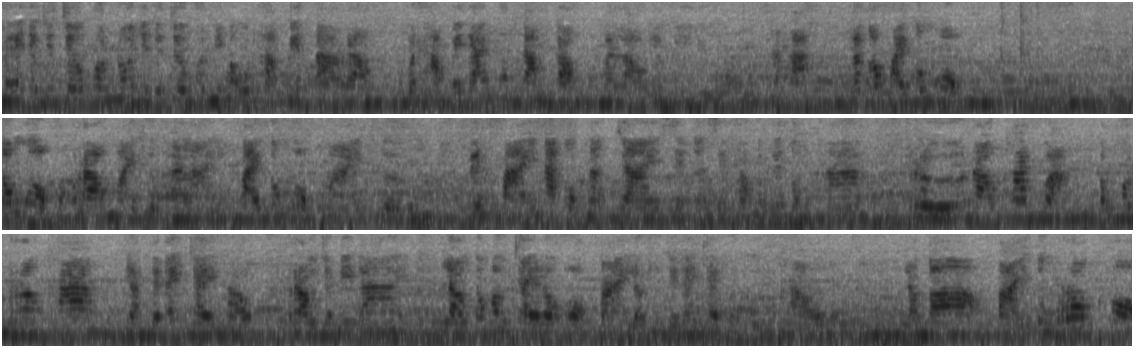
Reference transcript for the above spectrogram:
แม้อยากจะเจอคนโน้นอยากจะเจอคนนี้มาอุทามเมตตาเราอุปถัมภ์ไม่ได้เพราะกรรมเก่าของมันเรายังมีอยู่นะคะ แล้วก็ฝ่ายตรงอก ตรงอกของเราหมายถึงอะไร ฝ่ายตรงอกหมายถึง เป็นฝ่ายหนักอกหนักใจ เสียเงินเสียทองประเภทตรงข้าม หรือเราคาดหวังกับคนรอบข้าง อยากจะได้ใจเขา เราจะไม่ได้ เราต้องเอาใจเราออกไป เราถึงจะได้ใจคนอื่นเขา แล้วก็ฝ่ายตรงรอบคอ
